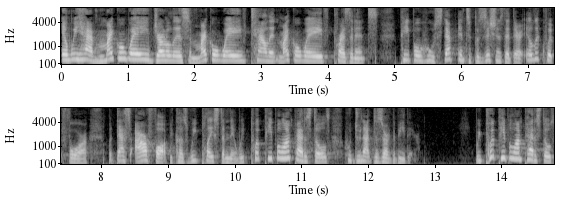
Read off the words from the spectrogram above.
And we have microwave journalists microwave talent, microwave presidents, people who step into positions that they're ill equipped for, but that's our fault because we placed them there. We put people on pedestals who do not deserve to be there. We put people on pedestals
